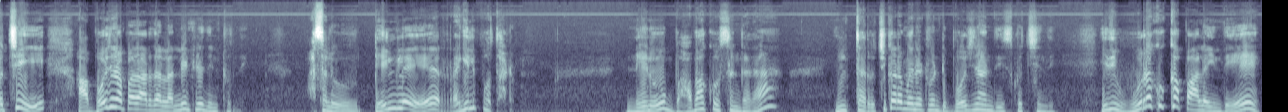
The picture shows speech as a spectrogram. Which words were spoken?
వచ్చి ఆ భోజన పదార్థాలన్నింటినీ తింటుంది. అసలు డెంగ్లే రగిలిపోతాడు. నేను బాబా కోసం కదా ఇంత రుచికరమైనటువంటి భోజనాన్ని తీసుకొచ్చింది. ఇది ఊరకుక్క పాలైందే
